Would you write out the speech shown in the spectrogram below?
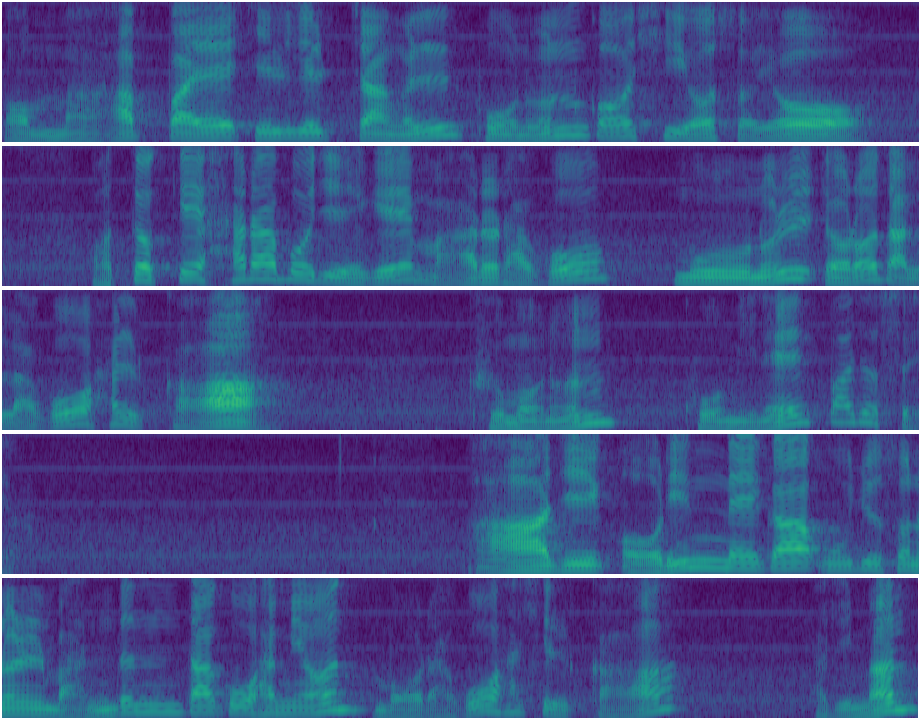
엄마 아빠의 일길장을 보는 것이었어요. 어떻게 할아버지에게 말을 하고 문을 열어달라고 할까? 금호는 고민에 빠졌어요. 아직 어린 내가 우주선을 만든다고 하면 뭐라고 하실까? 하지만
